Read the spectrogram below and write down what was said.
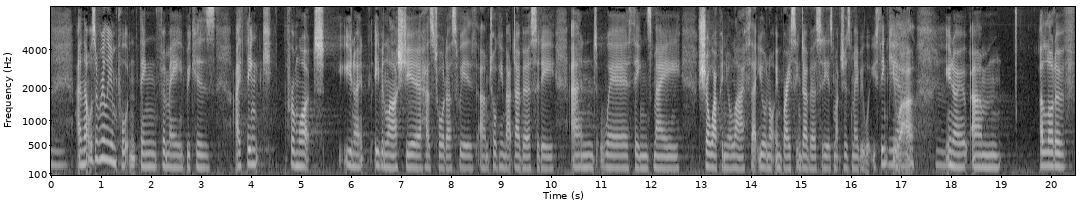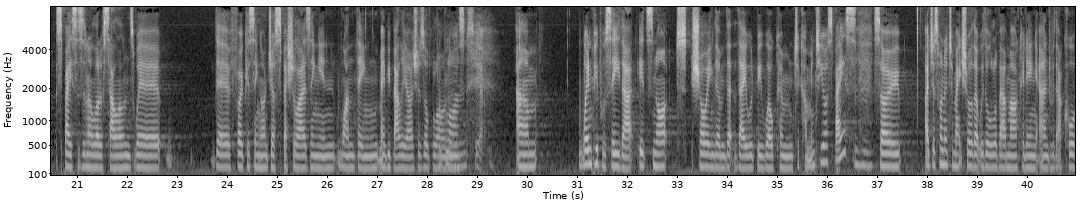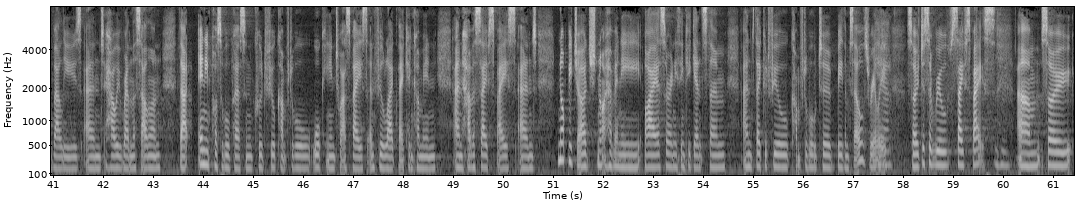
And that was a really important thing for me because I think from what you know, even last year has taught us with um, talking about diversity and where things may show up in your life that you're not embracing diversity as much as maybe what you think you Yeah. are. You know, um, a lot of spaces and a lot of salons where they're focusing on just specializing in one thing, maybe balayages or blondes. blondes. Yeah. Um, when people see that, it's not showing them that they would be welcome to come into your space. So I just wanted to make sure that with all of our marketing and with our core values and how we ran the salon, that any possible person could feel comfortable walking into our space and feel like they can come in and have a safe space and not be judged, not have any bias or anything against them, and they could feel comfortable to be themselves, really. Yeah. So just a real safe space. Um, so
